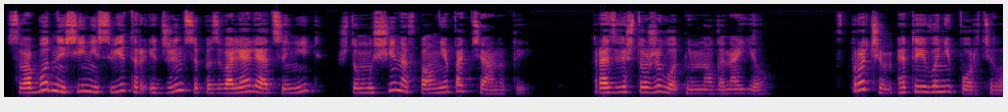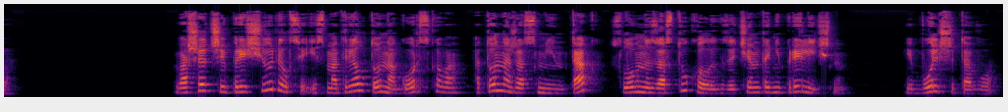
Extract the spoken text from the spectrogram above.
Свободный синий свитер и джинсы позволяли оценить, что мужчина вполне подтянутый, разве что живот немного наел. Впрочем, это его не портило. Вошедший прищурился и смотрел то на Горского, а то на Жасмин так, словно застукал их за чем-то неприличным. И больше того,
